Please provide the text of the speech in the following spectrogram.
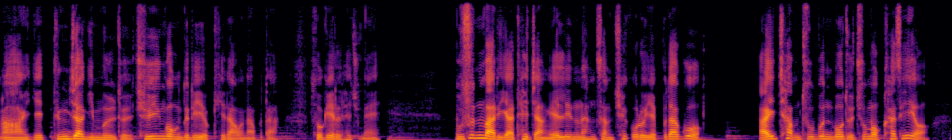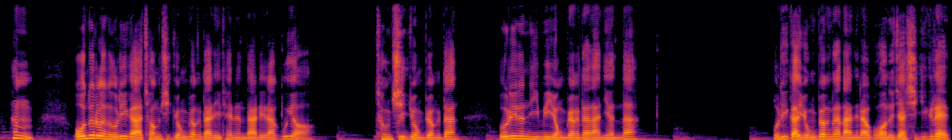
아 이게 등장 인물들 주인공들이 이렇게 나오나 보다. 소개를 해주네. 무슨 말이야 대장. 엘리는 항상 최고로 예쁘다고? 아이 참 두 분 모두 주목하세요. 흠 오늘은 우리가 정식 용병단이 되는 날이라고요. 정식 용병단? 우리는 이미 용병단 아니었나? 우리가 용병단 아니라고 어느 자식이 그래?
